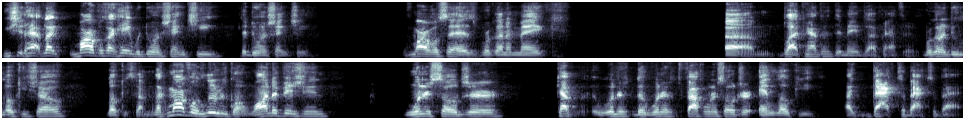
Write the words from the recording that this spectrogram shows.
you should have like Marvel's like, hey, we're doing Shang Chi. They're doing Shang Chi. If Marvel says we're gonna make um Black Panther, they made Black Panther. We're gonna do Loki show. Loki's coming. Like Marvel is literally going WandaVision, Winter Soldier, Cap, Winter, the Winter Falcon, Winter Soldier, and Loki, like back to back to back.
